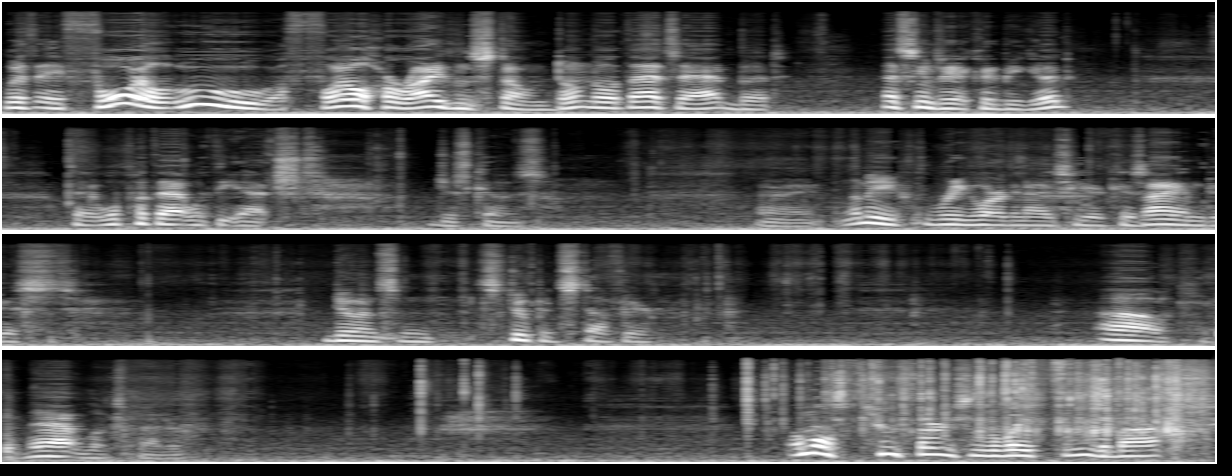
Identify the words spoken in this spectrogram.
With a foil, ooh, a foil Horizon Stone. Don't know what that's at, but that seems like it could be good. Okay, we'll put that with the etched, just because. Alright, let me reorganize here, because I am just doing some stupid stuff here. Okay, that looks better. Almost two-thirds of the way through the box.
